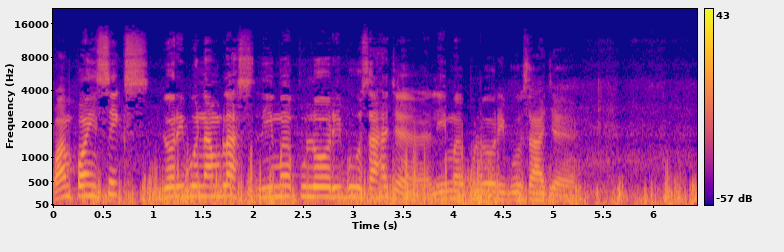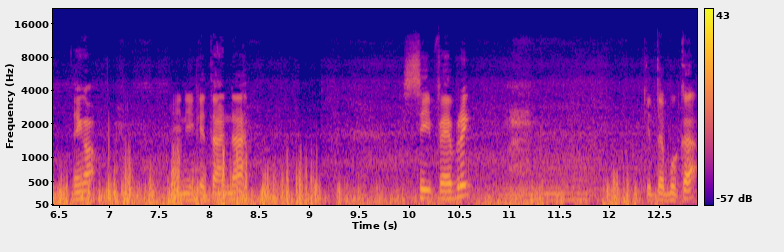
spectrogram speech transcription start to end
1.6 2016 50,000 sahaja. 50,000 sahaja. Tengok. Ini kereta anda. Seat fabric. Kita buka.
